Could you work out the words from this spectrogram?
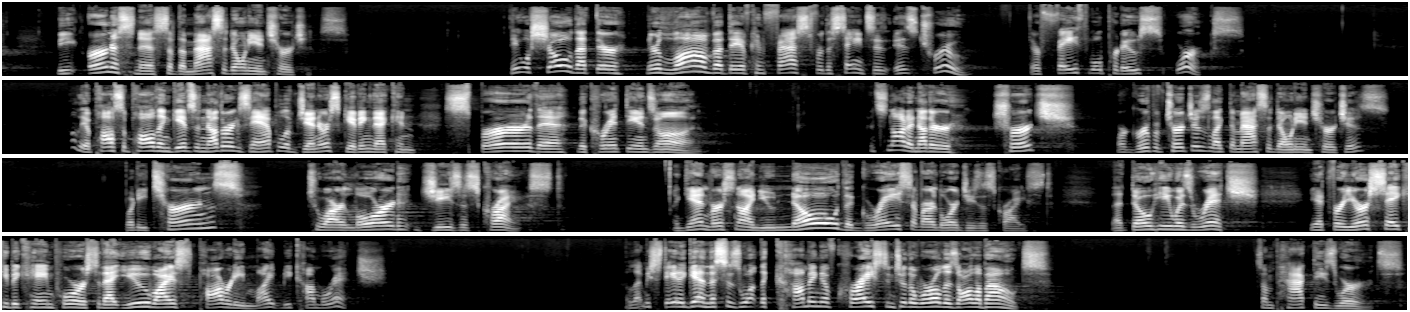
the earnestness of the Macedonian churches. They will show that their, their love that they have confessed for the saints is, is true. their faith will produce works. Well, the Apostle Paul then gives another example of generous giving that can spur the, the Corinthians on. It's not another church or group of churches like the Macedonian churches, but he turns to our Lord Jesus Christ. Again, verse 9 you know the grace of our Lord Jesus Christ, that though he was rich, yet for your sake he became poor, so that you by his poverty might become rich. Let me state again this is what the coming of Christ into the world is all about. Let's unpack these words.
